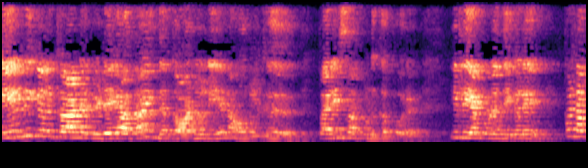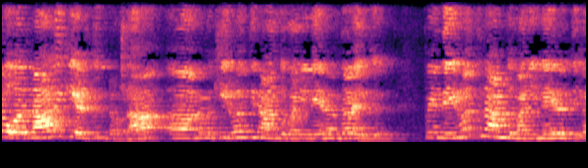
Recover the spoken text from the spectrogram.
கேள்விகளுக்கான விடையா தான் இந்த காணொலியை நான் உங்களுக்கு பரிசா கொடுக்க போறேன். இல்லையா குழந்தைகளே? இப்ப நம்ம ஒரு நாளைக்கு எடுத்துக்கிட்டோம்னா நமக்கு இருபத்தி நான்கு மணி நேரம் தான் இருக்கு. இப்போ இந்த இருபத்தி நான்கு மணி நேரத்துல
